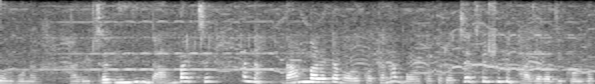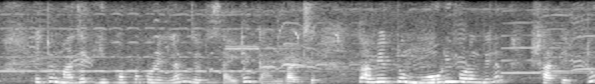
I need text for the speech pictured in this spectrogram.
করব না। আলুর যা দিন দিন দাম বাড়ছে, আর না, দাম বাড়াটা বড় কথা না, বড় কথাটা হচ্ছে আজকে শুধু ভাজাভাজি করব। একটু মাঝে হিপ হপ করে নিলাম, যেহেতু সাইডে গান বাড়ছে তো আমি একটু মৌরি ফোড়ন দিলাম, সাথে একটু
